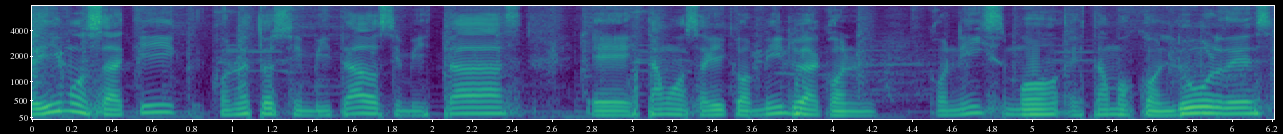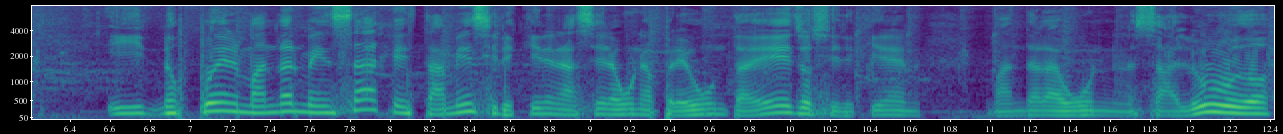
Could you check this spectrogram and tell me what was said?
Seguimos aquí con nuestros invitados, invitadas. Eh, estamos aquí con Milva, con, con Ismo, estamos con Lourdes. Y nos pueden mandar mensajes también si les quieren hacer alguna pregunta a ellos, si les quieren mandar algún saludo.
